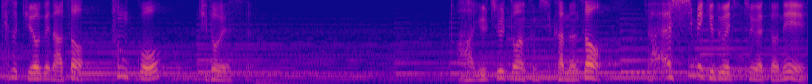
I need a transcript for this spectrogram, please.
계속 기억에 나서 품고 기도했어요. 아 일주일 동안 금식하면서 열심히 기도에 집중했더니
